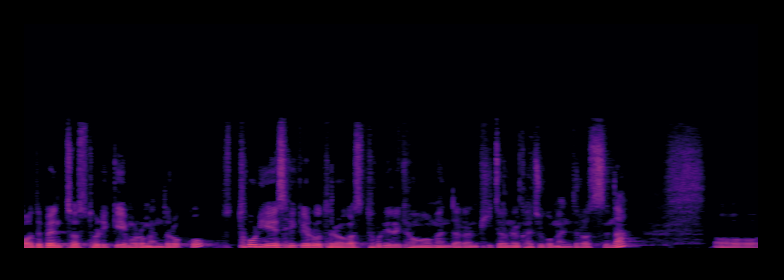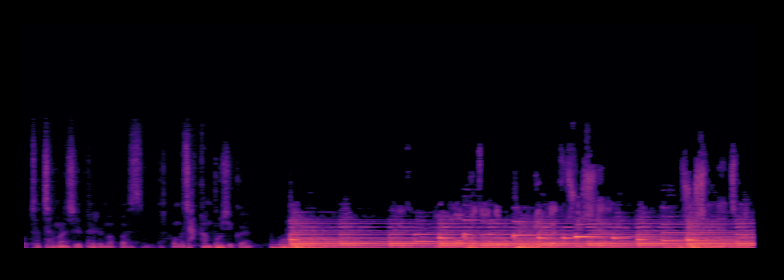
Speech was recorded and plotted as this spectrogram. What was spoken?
어드벤처 스토리 게임으로 만들었고 스토리의 세계로 들어가 스토리를 경험한다는 비전을 가지고 만들었으나 어, 처참한 실패를 맛봤습니다. 한번 잠깐 보실까요? 영어 버전으로 북미까지 출시한 출시는 했지만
